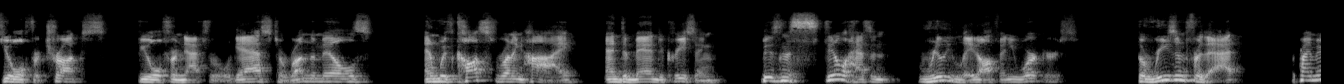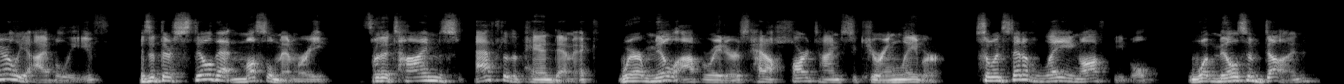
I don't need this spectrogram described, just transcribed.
fuel for trucks, fuel for natural gas to run the mills. And with costs running high and demand decreasing, business still hasn't really laid off any workers. The reason for that, primarily, I believe, is that there's still that muscle memory for the times after the pandemic where mill operators had a hard time securing labor. So instead of laying off people, what mills have done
